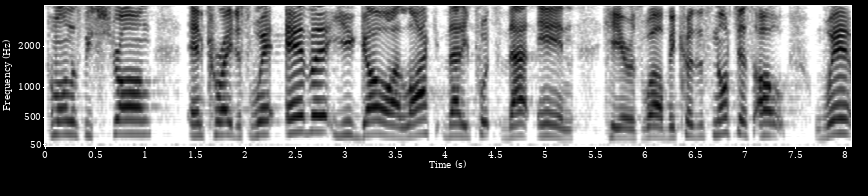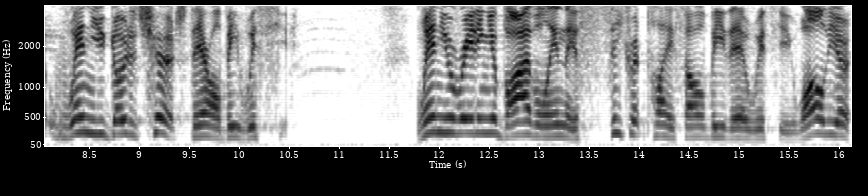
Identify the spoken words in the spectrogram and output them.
Come on, let's be strong and courageous. Wherever you go, I like that he puts that in here as well because it's not just, oh, where, when you go to church, there I'll be with you. When you're reading your Bible in the secret place, I'll be there with you. While you're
